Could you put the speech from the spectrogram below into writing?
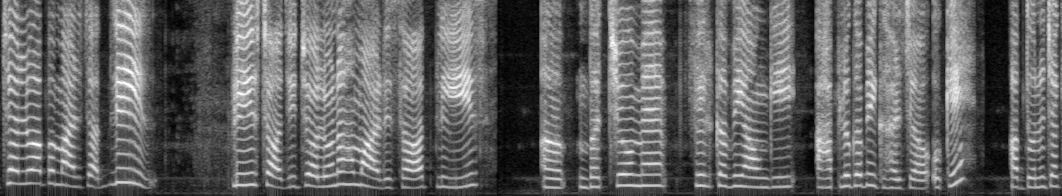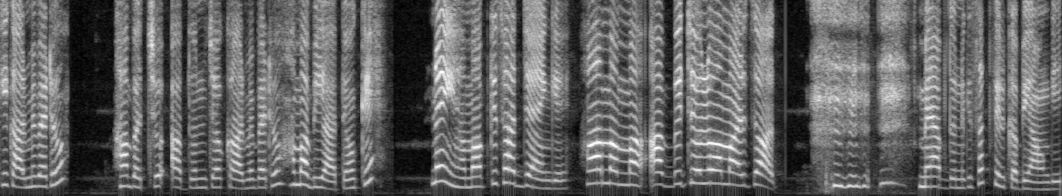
चलो आप हमारे साथ प्लीज़ प्लीज़ चाची, चलो ना हमारे साथ प्लीज़ बच्चों, मैं फिर कभी आऊँगी। आप लोग अभी घर जाओ ओके आप दोनों जाके कार में बैठो। हाँ बच्चों, आप दोनों जाओ कार में बैठो। हम अभी आते हैं ओके नहीं, हम आपके साथ जाएँगे। हाँ मम्मा आप भी चलो हमारे साथ। मैं आप दोनों के साथ फिर कभी आऊँगी।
